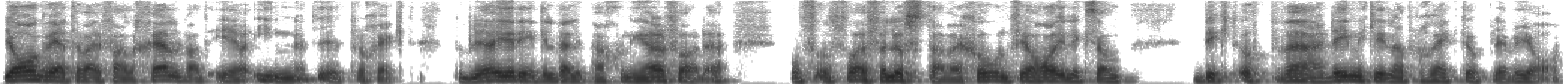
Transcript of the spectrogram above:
Jag vet i varje fall själv att är jag inne i ett projekt, då blir jag i regel väldigt passionerad för det och får förlustaversion, för jag har ju liksom byggt upp värde i mitt lilla projekt, upplever jag.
